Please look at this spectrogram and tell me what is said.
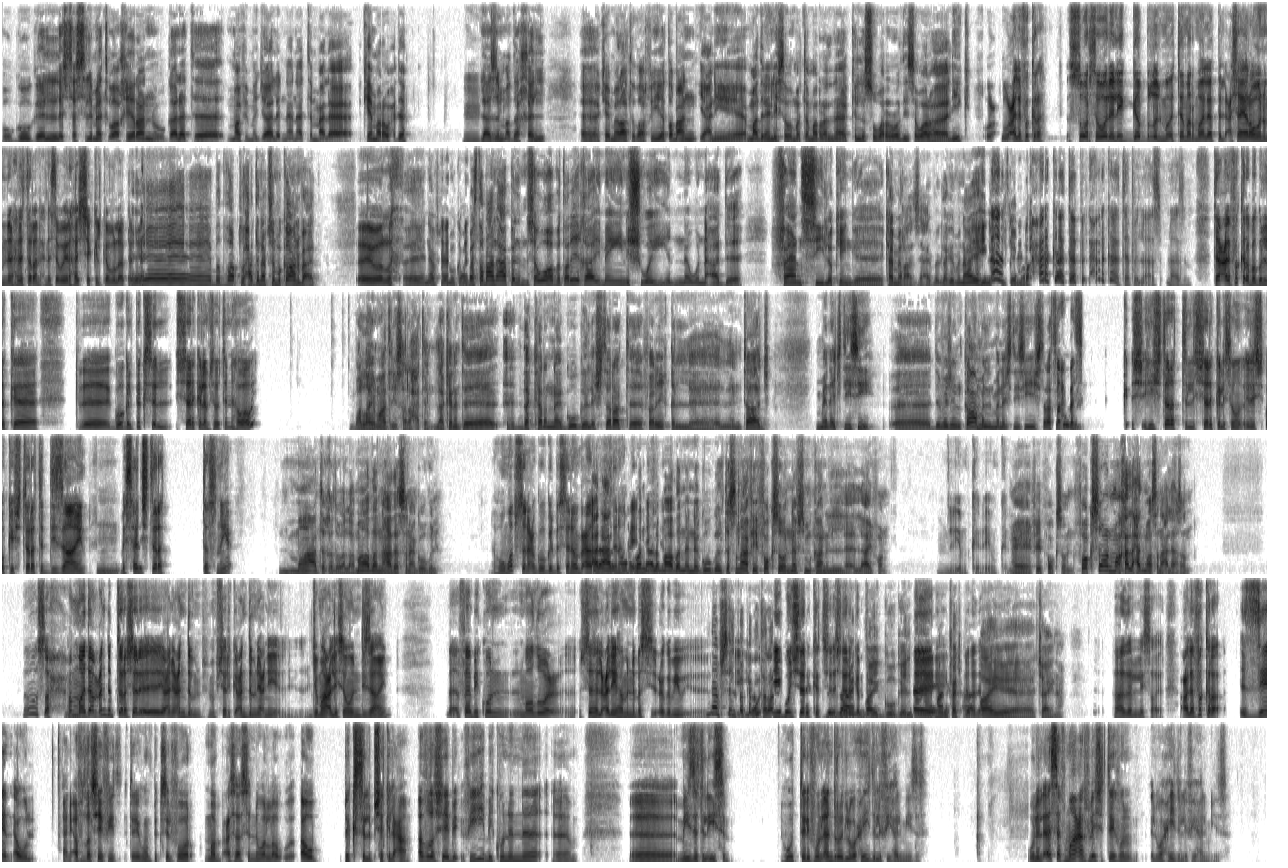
وجوجل استسلمت وأخيرا وقالت آه، ما في مجال إن أنا أتم على كاميرا واحدة. مم. لازم أدخل آه، كاميرات إضافية. طبعا يعني ما أدري ليش سووا مؤتمر لأن كل الصور already سووها leak. وعلى فكرة الصور سووا له leak قبل المؤتمر مال Apple عشان يرون إن إحنا ترى نحن سوينا هالشكل قبل Apple إيه بالضبط. وحتى نفس المكان بعد. إي والله. إيه نفس المكان. بس طبعا Apple سووها بطريقة يبين شوي إنه عاد fancy looking cameras يعني لكن في النهاية هي نفس. الكاميرا. حركات ابل حركات ابل لازم لازم. ترى على فكرة بقول لك آه، آه، جوجل بيكسل الشركة اللي مسويتنا هواوي والله ما أدري صراحة. لكن أنت تتذكر أن جوجل اشترت فريق ال- الإنتاج من HTC division كامل من HTC اشترت صح بس هي اشترت الشركة اللي سو... okay اشترت ال design. بس هل اشترت تصنيع؟ ما أعتقد والله ما أظن هذا صنع جوجل. هو ما بصنع جوجل بس أنا ما بعرف أنا على ما أظن على ما أظن إن جوجل تصنع في فوكسكون نفس مكان ال- الآيفون. يمكن يمكن. إيه في فوكسكون. فوكسكون ما خلى حد ما صنع له أصلا. هو صح. هم ما دام عندهم ترى شر... يعني عندهم مو بشركة عندهم يعني الجماعة اللي يسوون design فبيكون الموضوع سهل عليهم إنه بس عقب ي... نفس الفكرة ترى يبون شركه شركة by جوجل manufacture. by China هذا. اللي صاير. على فكرة الزين أو يعني أفضل شيء في تليفون بيكسل 4 مو بأساس إنه والله أو بيكسل بشكل عام. أفضل شيء بي فيه بيكون إنه آه، ميزة ال eSIM. هو التليفون الأندرويد الوحيد اللي فيه هالميزة. وللأسف ما أعرف ليش التليفون الوحيد اللي فيه هالميزه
